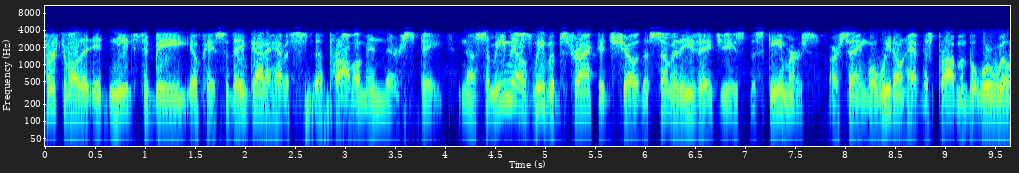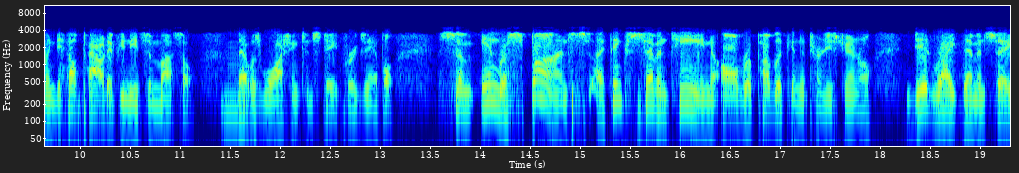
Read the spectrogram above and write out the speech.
First of all, it needs to be okay. So they've got to have a, a problem in their state. Now, some emails we've abstracted show that some of these AGs, the schemers, are saying, "Well, we don't have this problem, but we're willing to help out if you need some muscle." Mm. That was Washington State, for example some in response, I think 17 all Republican attorneys general did write them and say,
